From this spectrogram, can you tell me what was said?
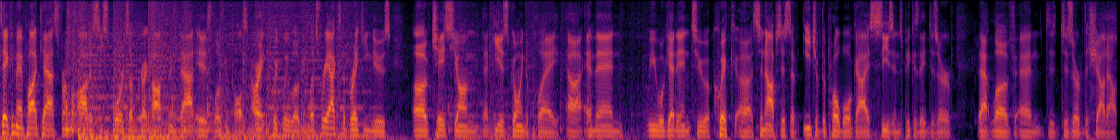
Take Command podcast from Audacy Sports. I'm Craig Hoffman. That is Logan Paulsen. All right, quickly, Logan, let's react to the breaking news of Chase Young that he is going to play. Uh, and then we will get into a quick uh, synopsis of each of the Pro Bowl guys' seasons because they deserve that love and d- deserve the shout out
